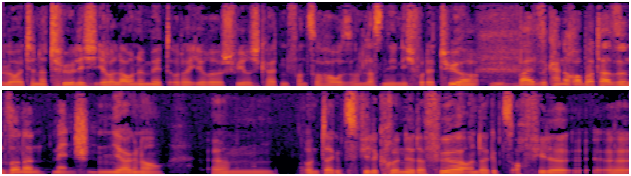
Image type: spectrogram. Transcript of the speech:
Leute natürlich ihre Laune mit oder ihre Schwierigkeiten von zu Hause und lassen die nicht vor der Tür. Ja, weil sie keine Roboter sind, sondern Menschen. Ja, genau. Ähm, und da gibt's viele Gründe dafür und da gibt's auch viele äh,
